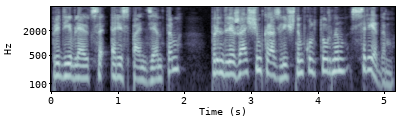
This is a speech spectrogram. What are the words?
предъявляются респондентам, принадлежащим к различным культурным средам.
